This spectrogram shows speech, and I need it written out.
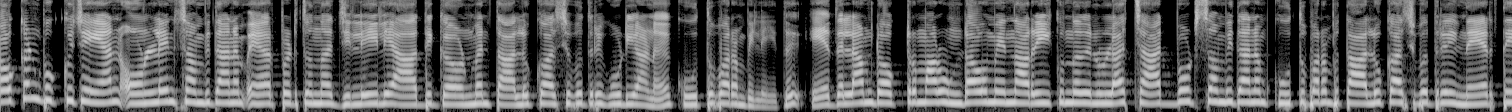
ടോക്കൺ ബുക്ക് ചെയ്യാൻ ഓൺലൈൻ സംവിധാനം ഏർപ്പെടുത്തുന്ന ജില്ലയിലെ ആദ്യ ഗവൺമെന്റ് താലൂക്ക് ആശുപത്രി കൂടിയാണ് കൂത്തുപറമ്പിലേത്. ഏതെല്ലാം ഡോക്ടർമാർ ഉണ്ടാവുമെന്ന് അറിയിക്കുന്നതിനുള്ള ചാറ്റ് ബോർഡ് സംവിധാനം കൂത്തുപറമ്പ് താലൂക്ക് ആശുപത്രിയിൽ നേരത്തെ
